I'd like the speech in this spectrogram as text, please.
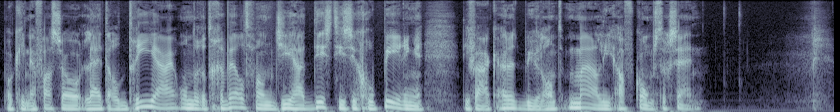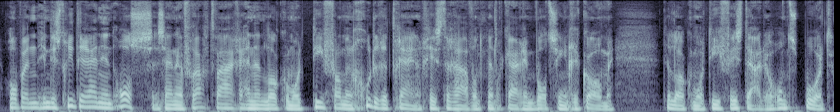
Burkina Faso leidt al drie jaar onder het geweld van jihadistische groeperingen... die vaak uit het buurland Mali afkomstig zijn. Op een industrieterrein in Os zijn een vrachtwagen en een locomotief van een goederentrein gisteravond met elkaar in botsing gekomen. De locomotief is daardoor ontspoord.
